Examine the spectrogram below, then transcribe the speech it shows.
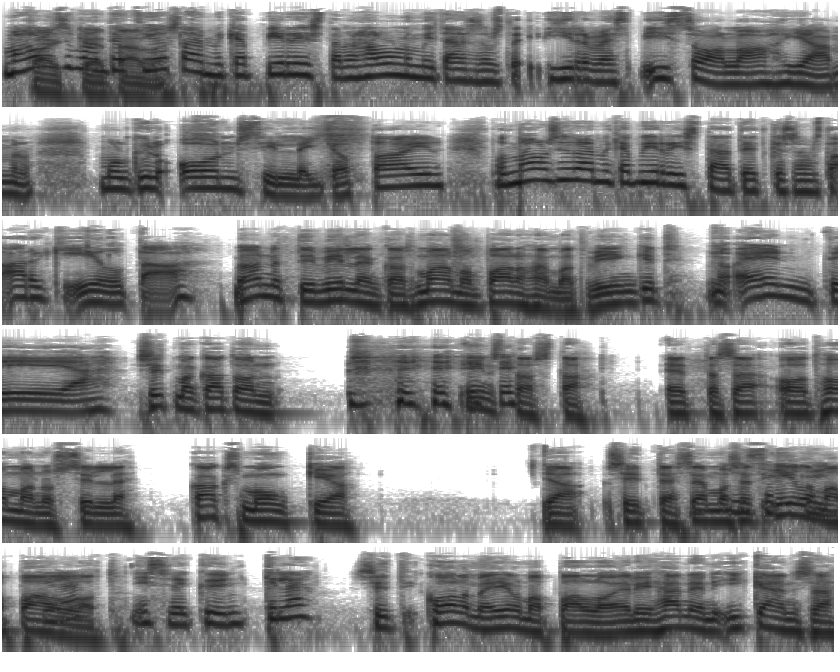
Mä haluaisin vaan tehdä jotain, mikä piristää. Mä en halunnut mitään sellaista hirveästi isoa lahjaa. Mulla, mulla kyllä on sille jotain. Mutta mä haluaisin jotain, mikä piristää, tiedätkö, sellaista arkiiltaa. Me annettiin Villen kanssa maailman parhaimmat vinkit. No en tiedä. Sitten mä katon Instasta, että sä oot hommannut sille kaksi munkkia ja sitten semmoiset ilmapallot. kynttilä. Niissä oli kynttilä. Sitten kolme ilmapalloa, eli hänen ikänsä,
